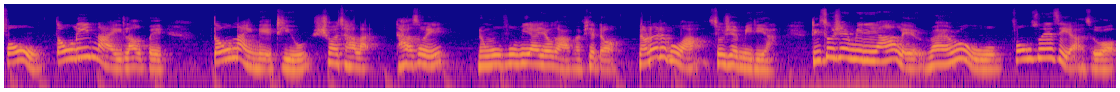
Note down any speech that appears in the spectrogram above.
ဖုန်းကို3-4နာရီလောက်ပဲ3နိုင်တဲ့အထိကို short ချလိုက်ဒါဆိုရင် nomophobia ယောဂမဖြစ်တော့နောက်တစ်ခုက social media ဒီ social media ကလည်း viral ကိုဖုန်းဆွဲစေတာဆိုတော့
